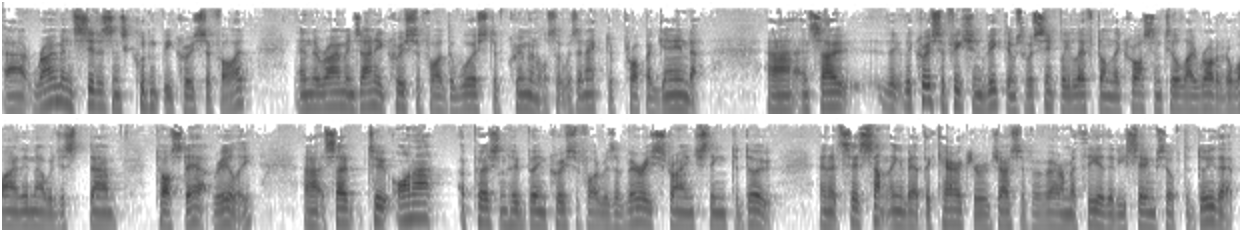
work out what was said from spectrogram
Uh, Roman citizens couldn't be crucified, and the Romans only crucified the worst of criminals. It was an act of propaganda. Uh, and so the, the, crucifixion victims were simply left on the cross until they rotted away and then they were just um, tossed out, really. Uh, so to honour a person who'd been crucified was a very strange thing to do. And it says something about the character of Joseph of Arimathea that he set himself to do that.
